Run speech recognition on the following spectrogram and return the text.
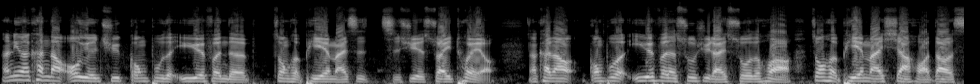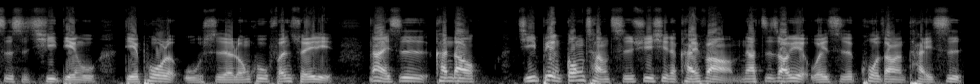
那另外看到欧元区公布的一月份的综合 PMI 是持续的衰退哦。那看到公布了一月份的数据来说的话，综合 PMI 下滑到四十七点五，跌破了五十的龙枯分水岭。那也是看到。即便工厂持续性的开放，那制造业维持扩张的态势，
